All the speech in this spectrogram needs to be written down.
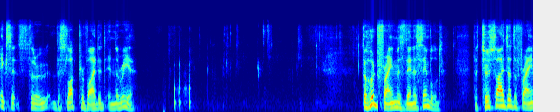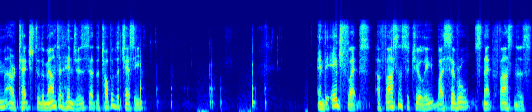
exits through the slot provided in the rear. The hood frame is then assembled. The two sides of the frame are attached to the mounted hinges at the top of the chassis and the edge flaps are fastened securely by several snap fasteners,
